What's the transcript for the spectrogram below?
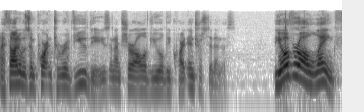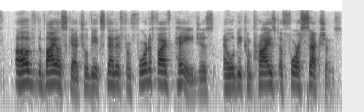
I thought it was important to review these, and I'm sure all of you will be quite interested in this. The overall length of the BioSketch will be extended from four to five pages and will be comprised of four sections.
